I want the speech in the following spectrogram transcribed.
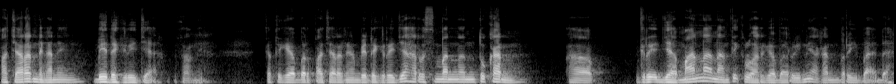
pacaran dengan yang beda gereja misalnya. Ketika berpacaran dengan beda gereja harus menentukan eh, gereja mana nanti keluarga baru ini akan beribadah.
